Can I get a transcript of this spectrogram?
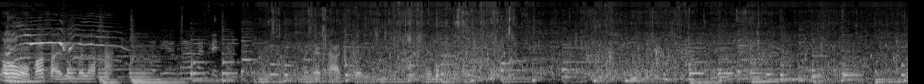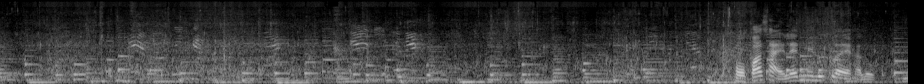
โอ้โหฟ้าใส่ลงไปแล้วค่ะบรรยากาศคนเล่นน้ำ โหฟ้าใสเล่นไม่ลุกเลยค่ะลูกหึ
